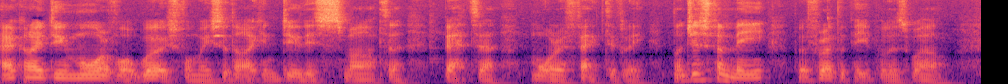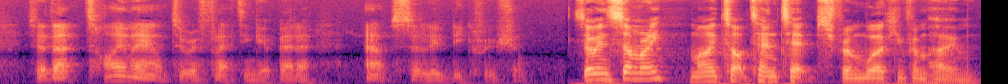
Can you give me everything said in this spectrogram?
How can I do more of what works for me so that I can do this smarter, better, more effectively? Not just for me, but for other people as well. So that time out to reflect and get better absolutely crucial. So, in summary, my top 10 tips from working from home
